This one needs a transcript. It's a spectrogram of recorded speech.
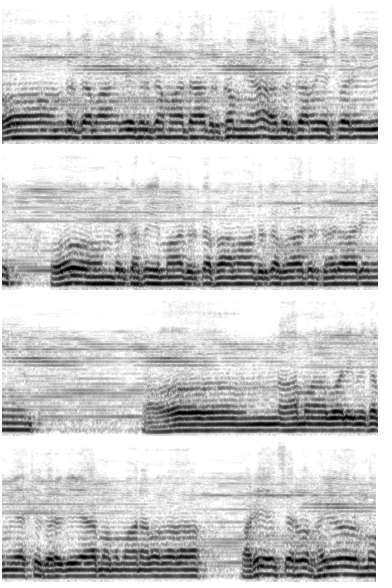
ॐ दुर्गमाङ्गे दुर्गमाता, दुर्गम्या दुर्गमेश्वरी ॐ दुर्गभीमा दुर्गभामा दुर्गभा दुर्गधारिणी ॐ नामावलिमिदं यस्तु दुर्गया मम मानवः। हरे सर्वभयोन्मुक्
